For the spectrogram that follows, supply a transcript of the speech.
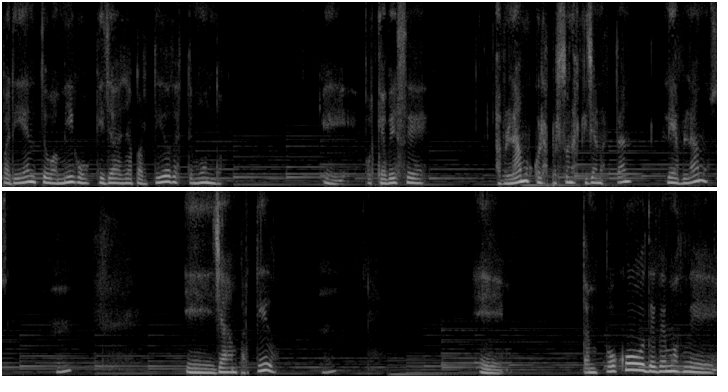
pariente o amigo que ya haya partido de este mundo. Eh, porque a veces hablamos con las personas que ya no están, le hablamos y ya han partido. Tampoco debemos de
